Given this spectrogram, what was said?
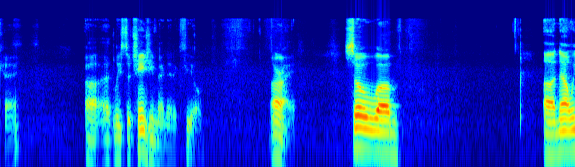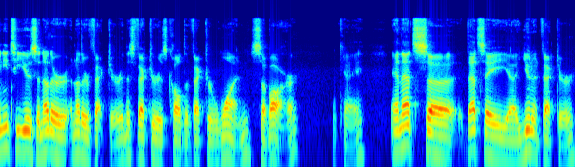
Okay, at least a changing magnetic field. All right. So um, uh, now we need to use another another vector, and this vector is called the vector one sub r. Okay, and that's uh, that's a, a, uh, unit vector.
